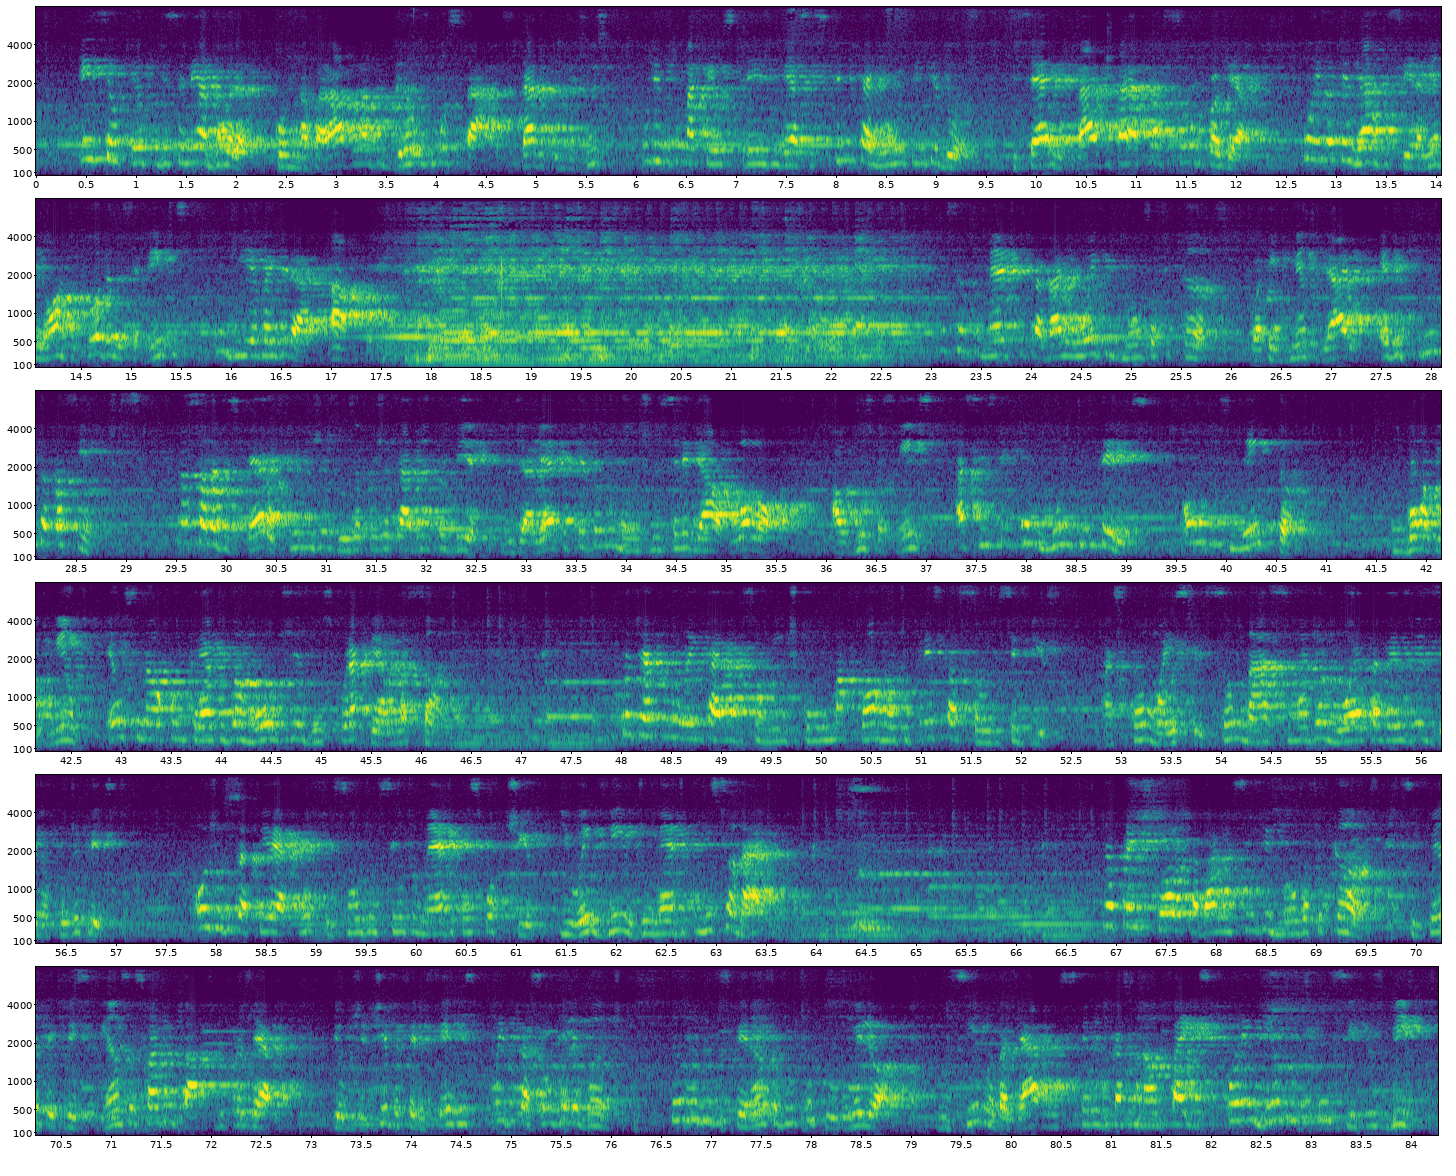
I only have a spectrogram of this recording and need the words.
É o tempo de semeadura, como na parábola do grão de mostarda, citada por Jesus no livro de Mateus 13, versos 31 e 32, que serve de base para a atuação do projeto, pois apesar de ser a menor de todas as sementes, um dia vai virar árvore. No centro médico trabalham oito irmãos africanos. O atendimento diário é de 30 pacientes. Na sala de espera, o filme Jesus é projetado na TV, no dialeto predominante no Senegal, o Oló. Alguns pacientes assistem com muito interesse, outros nem tanto. Um bom atendimento é um sinal concreto do amor de Jesus por aquela nação. O projeto não é encarado somente como uma forma de prestação de serviço, mas como a expressão máxima de amor através do exemplo de Cristo. Hoje o desafio é a construção de um centro médico esportivo e o envio de um médico missionário. Na pré-escola trabalham cinco irmãos africanos. 53 crianças fazem parte do projeto. E o objetivo é oferecer-lhes uma educação relevante, dando-lhes esperança de um futuro melhor. O ensino é baseado no sistema educacional do país, porém dentro dos princípios bíblicos.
